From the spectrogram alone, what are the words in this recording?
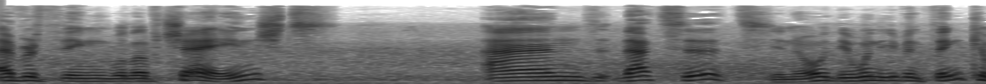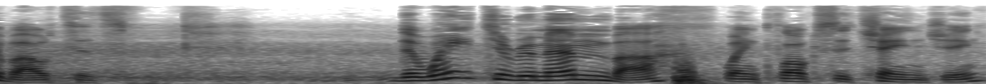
everything will have changed, and that's it. You know, they wouldn't even think about it. The way to remember when clocks are changing,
